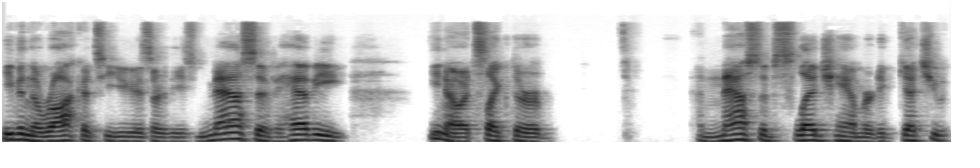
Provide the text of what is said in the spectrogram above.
even the rockets you use are these massive, heavy, you know, it's like they're a massive sledgehammer to get you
